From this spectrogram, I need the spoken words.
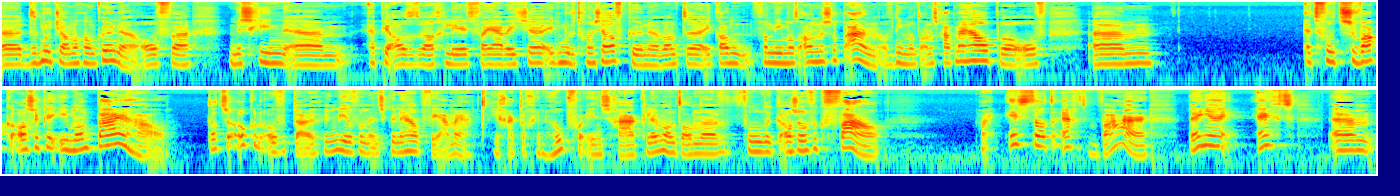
uh, dat moet je allemaal gewoon kunnen. Of uh, misschien um, heb je altijd wel geleerd van ja, weet je, ik moet het gewoon zelf kunnen. Want uh, ik kan van niemand anders op aan. Of niemand anders gaat mij helpen. Of um, het voelt zwak als ik er iemand bij haal. Dat is ook een overtuiging die heel veel mensen kunnen helpen. Van ja, maar ja, hier ga ik toch geen hulp voor inschakelen. Want dan voel ik alsof ik faal. Maar is dat echt waar? Ben jij echt um,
